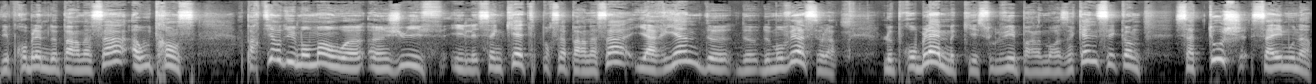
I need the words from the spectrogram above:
des problèmes de parnassa à outrance. À partir du moment où un, juif il s'inquiète pour sa parnassa, il n'y a rien de, mauvais à cela. Le problème qui est soulevé par le Morazaken, c'est quand ça touche sa Emouna.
